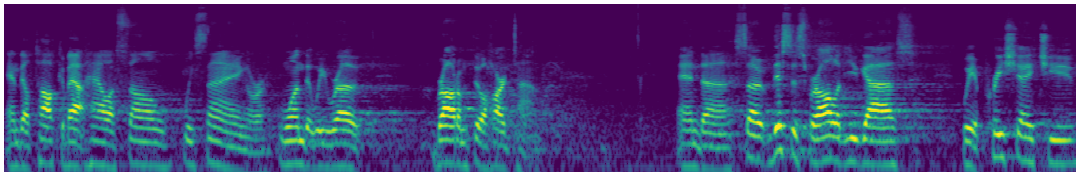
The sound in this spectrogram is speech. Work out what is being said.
and they'll talk about how a song we sang or one that we wrote brought them through a hard time. And uh, so this is for all of you guys. We appreciate you.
